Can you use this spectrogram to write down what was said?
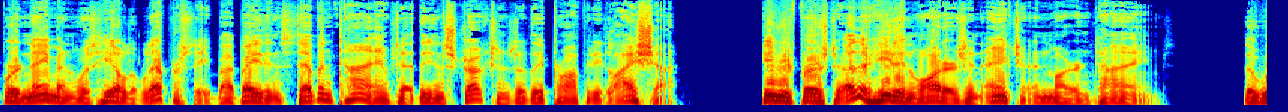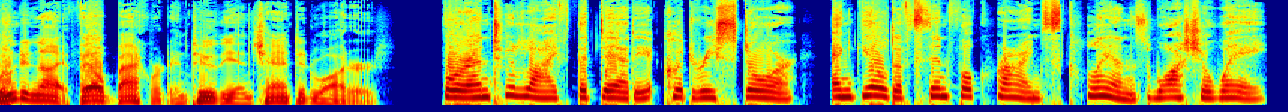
where Naaman was healed of leprosy by bathing seven times at the instructions of the prophet Elisha. He refers to other healing waters in ancient and modern times. The wounded knight fell backward into the enchanted waters. For unto life the dead it could restore, and guilt of sinful crimes cleanse, wash away.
